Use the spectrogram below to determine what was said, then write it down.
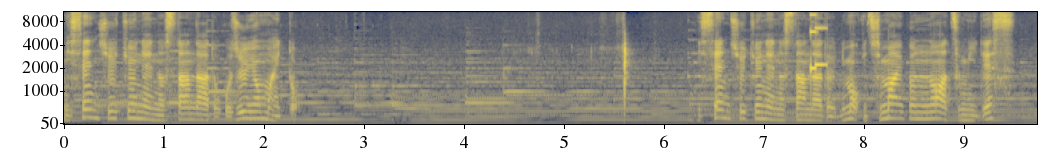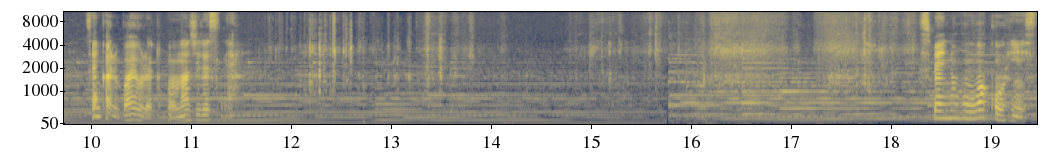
2019年のスタンダード54枚と。2019年のスタンダードよりも1枚分の厚みです。前回のバイオレットと同じですね。スペインの方は高品質。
